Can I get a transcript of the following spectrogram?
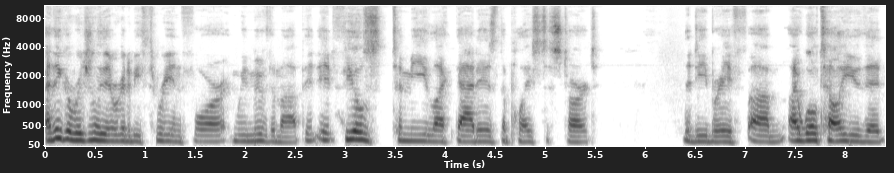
I think originally they were going to be three and four, and we moved them up. It, it feels to me like that is the place to start the debrief. Um, I will tell you that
